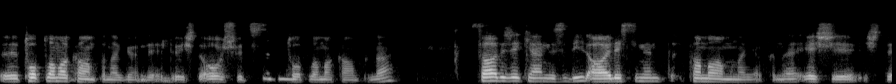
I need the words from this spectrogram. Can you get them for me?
e, toplama kampına gönderiliyor. İşte Auschwitz toplama kampına. Sadece kendisi değil, ailesinin tamamına yakını, eşi, işte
